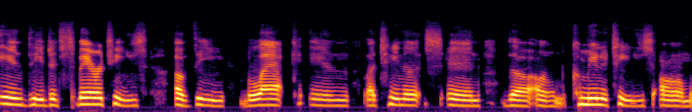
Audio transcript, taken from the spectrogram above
in the disparities of the black and latinas and the um, communities um,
